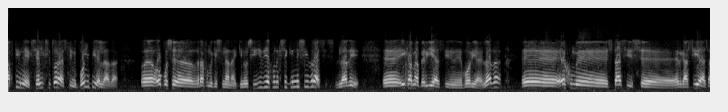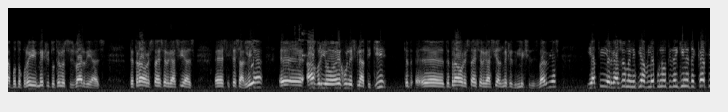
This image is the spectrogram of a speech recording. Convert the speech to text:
αυτή είναι η εξέλιξη τώρα στην υπόλοιπη Ελλάδα. Ε, όπως ε, γράφουμε και στην ανακοίνωση, ήδη έχουν ξεκινήσει οι δράσεις. Δηλαδή, ε, είχαμε απεργία στην Βόρεια Ελλάδα, ε, έχουμε στάσεις ε, εργασίας από το πρωί μέχρι το τέλος της βάρδιας, τετράωρες στάσεις εργασίας ε, στη Θεσσαλία. Ε, αύριο έχουν στην Αττική, τε, ε, τετράωρες στάσεις εργασίας μέχρι τη λήξη της βάρδιας. Γιατί οι εργαζόμενοι πια βλέπουν ότι δεν γίνεται κάτι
